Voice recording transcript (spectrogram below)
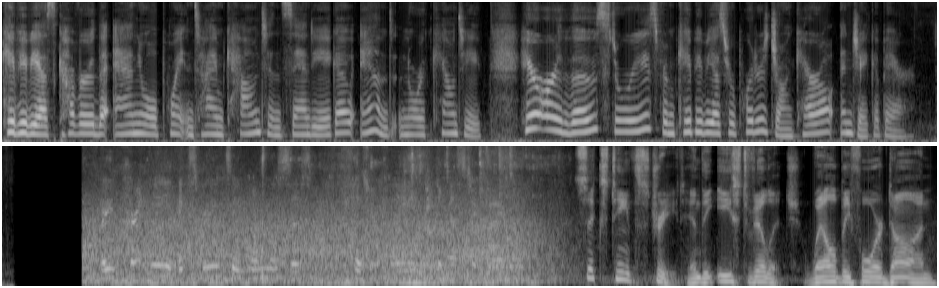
KPBS covered the annual point in time count in San Diego and North County. Here are those stories from KPBS reporters John Carroll and Jacob Aere. Are you currently experiencing homelessness because you're fleeing domestic violence? 16th Street in the East Village. Well before dawn,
